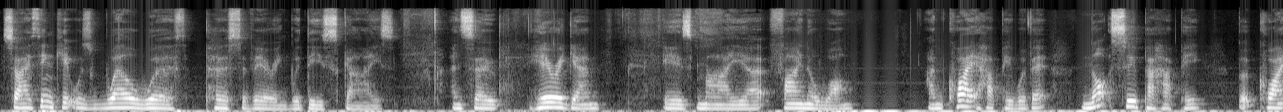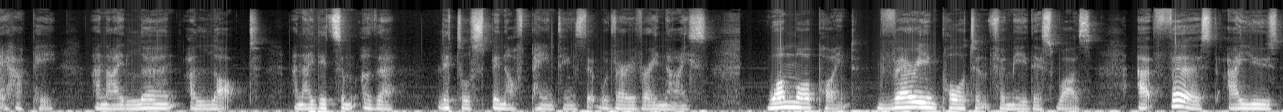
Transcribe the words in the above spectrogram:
So I think it was well worth persevering with these skies. And so here again is my uh, final one. I'm quite happy with it, not super happy, but quite happy. And I learned a lot. And I did some other little spin-off paintings that were very, very nice. One more point, very important for me this was. At first, I used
